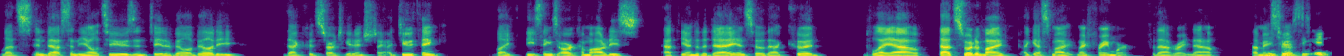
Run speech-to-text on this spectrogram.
let's invest in the L2s and data availability, that could start to get interesting. I do think like these things are commodities at the end of the day. And so that could play out. That's sort of my, I guess, my my framework for that right now. That makes Interesting. sense.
